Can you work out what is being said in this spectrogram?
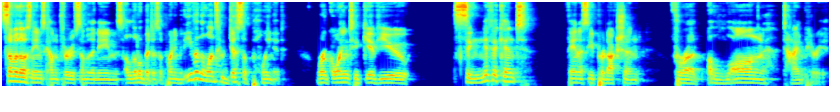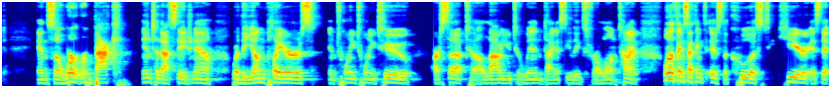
Some of those names come through, some of the names a little bit disappointing, but even the ones who disappointed were going to give you significant fantasy production for a, a long time period. And so we're, we're back into that stage now where the young players in 2022 are set up to allow you to win dynasty leagues for a long time. One of the things I think is the coolest here is that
